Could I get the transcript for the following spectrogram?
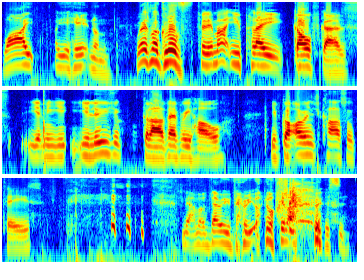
Why are you hating on them? Where's my glove? For the amount you play golf, Gaz, you, I mean, you, you lose your glove every hole. You've got Orange Castle tees. Man, I'm a very, very unorganised person.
